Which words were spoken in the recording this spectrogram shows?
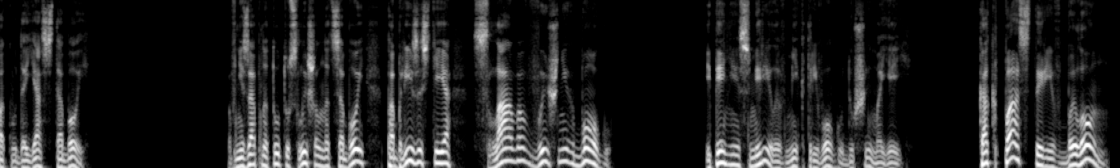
покуда я с тобой. Внезапно тут услышал над собой, поблизости я, слава вышних Богу. И пение смирило в миг тревогу души моей. Как пастыри в былом,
